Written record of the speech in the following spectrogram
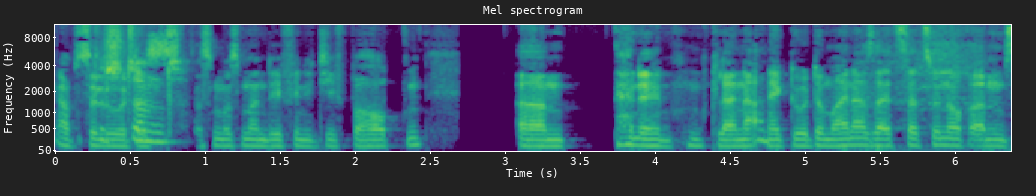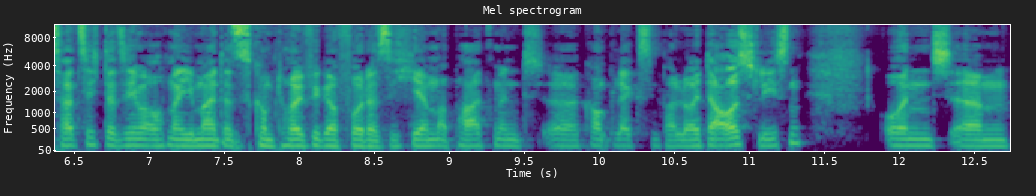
absolut, Das das, das muss man definitiv behaupten. Ähm, eine kleine Anekdote meinerseits dazu noch. Ähm, es hat sich tatsächlich auch mal jemand, also es kommt häufiger vor, dass sich hier im Apartment-Komplex ein paar Leute ausschließen. Und ähm,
